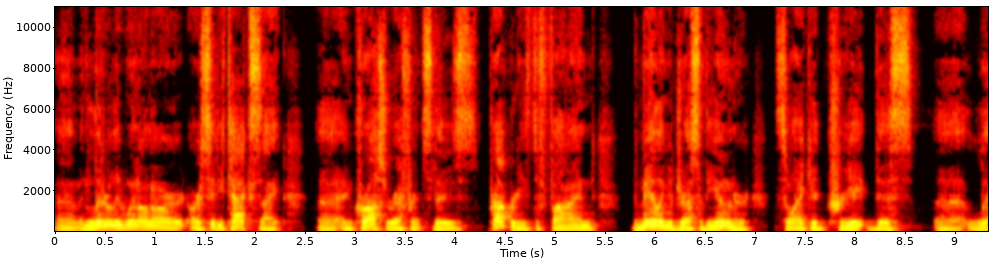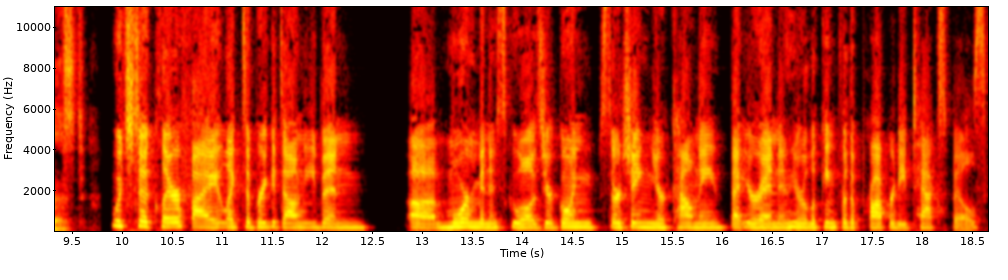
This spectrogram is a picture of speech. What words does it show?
um, and literally went on our, our city tax site uh, and cross reference those properties to find the mailing address of the owner so I could create this uh, list. Which to clarify, like to break it down even uh, more minuscule, is you're going searching your county that you're in and you're looking for the property tax bills.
